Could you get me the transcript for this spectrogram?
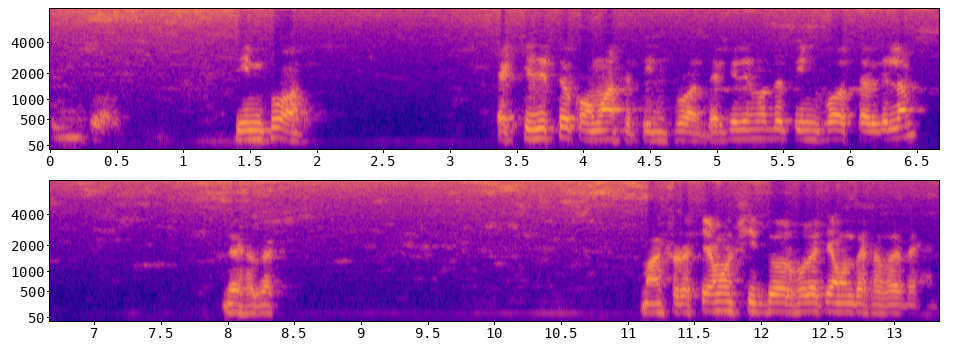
তিনশো তিন পোয়া এক কেজির তো কম আছে তিন পোয়া দেড় কেজির মধ্যে তিন পোয়া চাল দিলাম। দেখা যাক। মাংসটা কেমন সিদ্ধ হওয়ার পরে কেমন দেখা যায় দেখেন।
